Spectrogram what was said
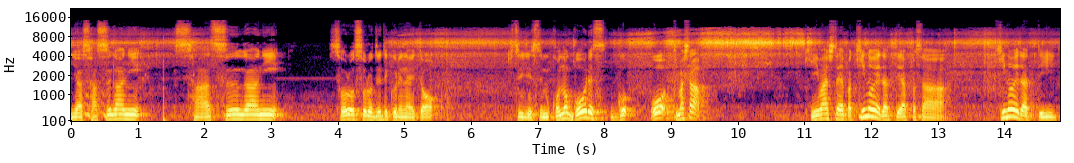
いや、さすがに、さすがに、そろそろ出てくれないと、きついです。もうこの5です。5、お、来ました来ました。やっぱ木の枝ってやっぱさ、木の枝って一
